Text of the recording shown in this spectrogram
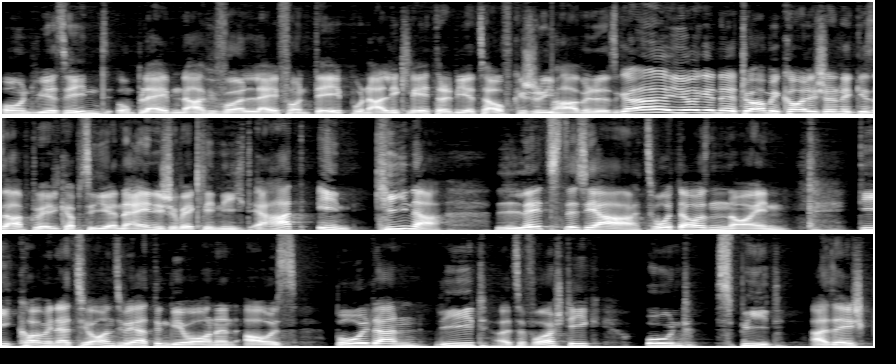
Und wir sind und bleiben nach wie vor live on tape. Und alle Kletterer, die jetzt aufgeschrieben haben, dass, ah, Jürgen, der John McCall ist schon eine Gesamtweltcup-Sieger. Nein, ist er wirklich nicht. Er hat in China letztes Jahr, 2009, die Kombinationswertung gewonnen aus Bouldern, Lead, also Vorstieg, und Speed. Also er ist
